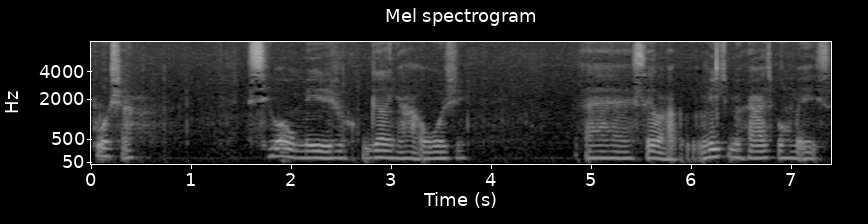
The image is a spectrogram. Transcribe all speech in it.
Poxa, se eu almejo ganhar hoje, é, sei lá, 20 mil reais por mês,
